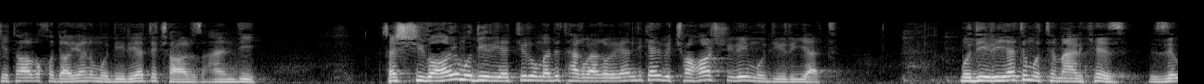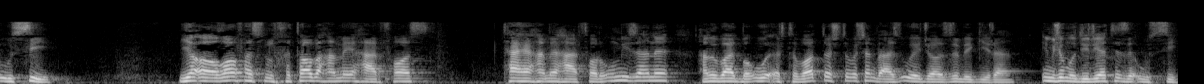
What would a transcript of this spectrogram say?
کتاب خدایان مدیریت چارلز هندی. مثلا شیوه های مدیریتی رو اومده تقبقه بگندی کرده به چهار شیوه مدیریت. مدیریت متمرکز زئوسی. یا آقا فصل الخطاب همه حرف هاست. ته همه حرف ها رو او می‌زنه همه باید با او ارتباط داشته باشن و از او اجازه بگیرن. این میشه مدیریت زئوسی.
